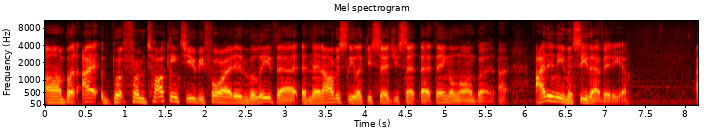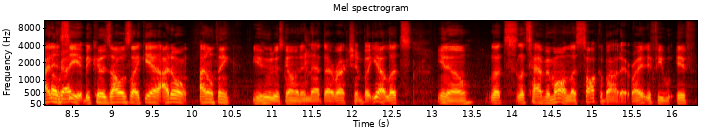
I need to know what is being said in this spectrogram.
Um, but I but from talking to you before, I didn't believe that. And then obviously, like you said, you sent that thing along, but I, I didn't even see that video. I didn't Okay. see it because I was like, yeah, I don't I don't think Yehuda's going in that direction. But yeah, let's you know let's let's have him on. Let's talk about it, right? If he if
